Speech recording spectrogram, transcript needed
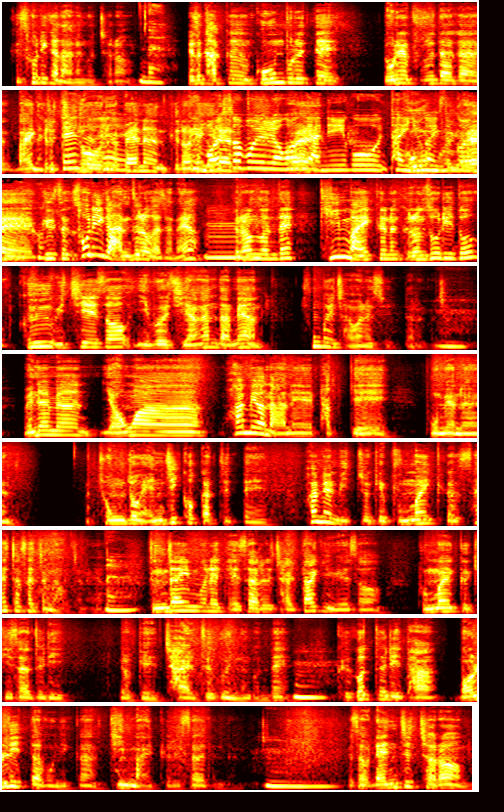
그 소리가 나는 것처럼. 네. 그래서 가끔 고음 부를 때 노래 부르다가 마이크를 그때는, 뒤로 예. 빼는 그런 행위를 멋있어 보이려고 한게 네. 아니고 다 이유가 있는 부르- 거예요. 예, 그래서 소리가 안 들어가잖아요. 음, 그런 건데 긴 마이크는 그런 소리도 그 위치에서 입을 지향한다면 충분히 잡아낼 수 있다는 거죠. 음, 왜냐하면 영화 화면 안에 밖에 보면은 종종 NG컷 같을 때 화면 위쪽에 붐 마이크가 살짝 살짝 나오잖아요. 네. 등장인물의 대사를 잘 따기 위해서 붐 마이크 기사들이 이렇게 잘 들고 있는 건데 음, 그것들이 다 멀리 있다 보니까 긴 마이크를 써야 된다. 음, 그래서 렌즈처럼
